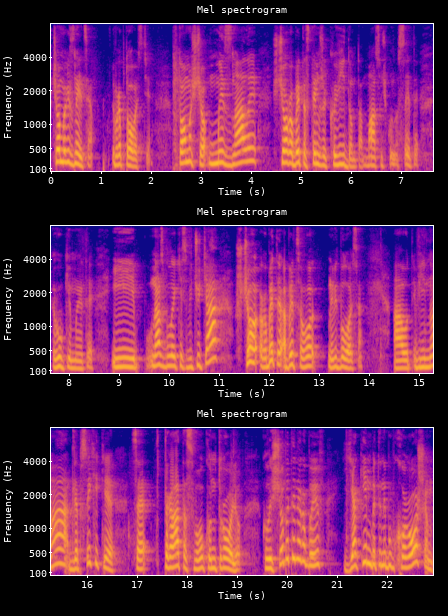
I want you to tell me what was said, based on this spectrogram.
В чому різниця в раптовості? В тому, що ми знали, що робити з тим же ковідом, там масочку носити, руки мити. І у нас було якесь відчуття, що робити, аби цього не відбулося. А от війна для психіки це втрата свого контролю. Коли що би ти не робив, яким би ти не був хорошим,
